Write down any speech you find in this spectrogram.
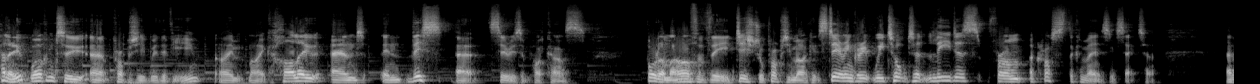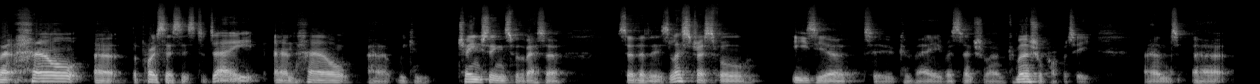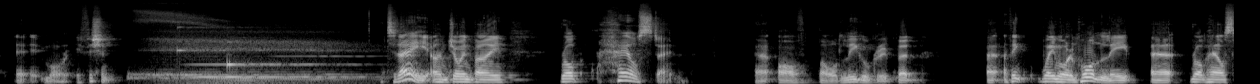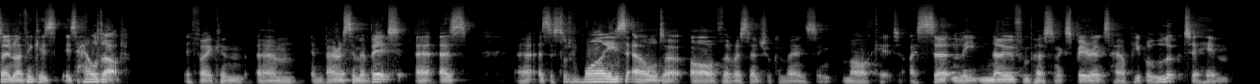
Hello, welcome to uh, Property with a View. I'm Mike Harlow, and in this uh, series of podcasts, brought on behalf of the Digital Property Market Steering Group, we talk to leaders from across the conveyancing sector about how uh, the process is today and how uh, we can change things for the better so that it is less stressful, easier to convey residential and commercial property, and uh, more efficient. Today, I'm joined by Rob Hailstone uh, of Bold Legal Group. But uh, I think way more importantly, uh, Rob Hailstone, I think, is is held up, if I can um, embarrass him a bit, uh, as uh, as a sort of wise elder of the residential conveyancing market. I certainly know from personal experience how people look to him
